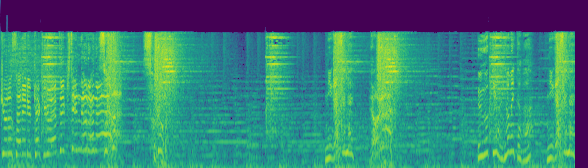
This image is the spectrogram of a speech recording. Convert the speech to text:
殺される覚悟はできてんだろうな！そこ逃がさない。やれ動きは読めたわ。逃がさない。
